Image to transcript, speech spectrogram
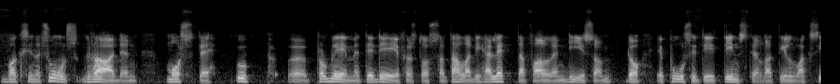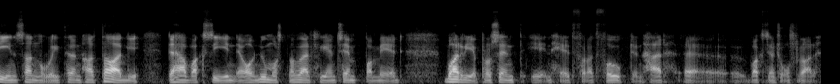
vaccinationsgraden måste upp. Eh, problemet är det förstås att alla de här lätta fallen, de som då är positivt inställda till vaccin, sannolikt redan har tagit det här vaccinet och nu måste man verkligen kämpa med varje procentenhet för att få upp den här eh, vaccinationsgraden.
